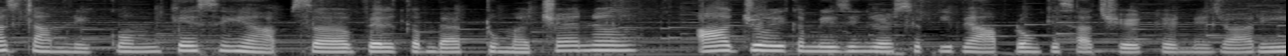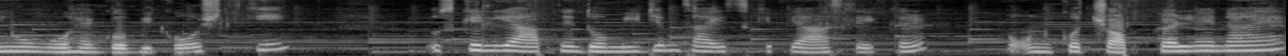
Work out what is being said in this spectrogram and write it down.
अस्सलाम वालेकुम कैसे हैं आप सब? Welcome back to my channel आज जो एक अमेजिंग रेसिपी मैं आप लोगों के साथ शेयर करने जा रही हूँ, वो है गोभी गोश्त की। उसके लिए आपने दो मीडियम साइज़ की प्याज लेकर तो उनको चॉप कर लेना है।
